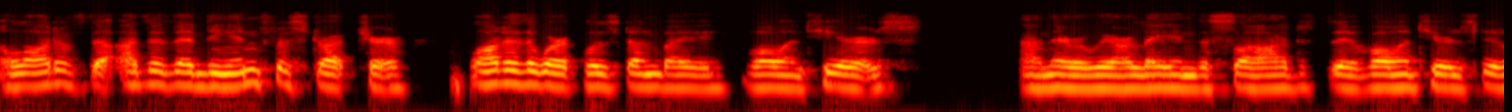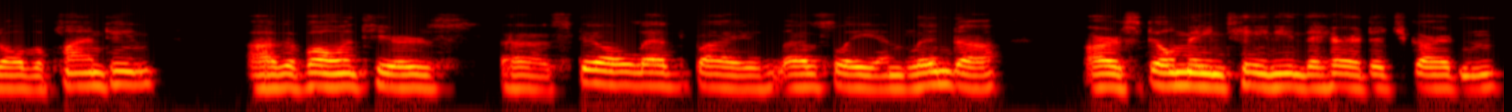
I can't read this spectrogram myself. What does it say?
a lot of the, other than the infrastructure, a lot of the work was done by volunteers. And there we are laying the sod. The volunteers did all the planting. Uh, the volunteers, uh, still led by Leslie and Linda, are still maintaining the Heritage Garden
